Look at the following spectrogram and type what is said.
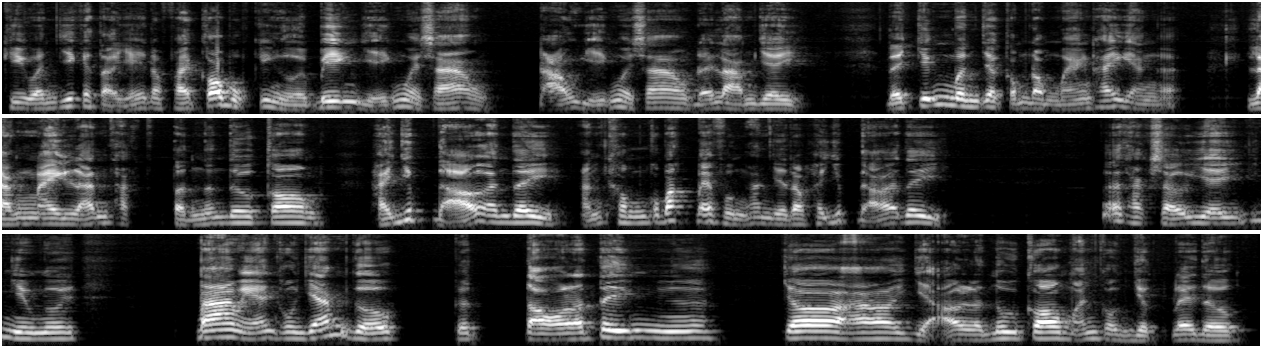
kêu anh viết cái tờ giấy nó phải có một cái người biên diễn ngoài sao, đạo diễn ngoài sao để làm gì? Để chứng minh cho cộng đồng mạng thấy rằng lần này là anh thật tình anh đưa con hãy giúp đỡ anh đi. Anh không có bắt bé phượng Anh gì đâu hãy giúp đỡ anh đi. Nó thật sự vậy nhiều người ba mẹ anh còn dám gượt tò là tiên ờ, cho à, vợ là nuôi con mà anh còn giật lại được.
